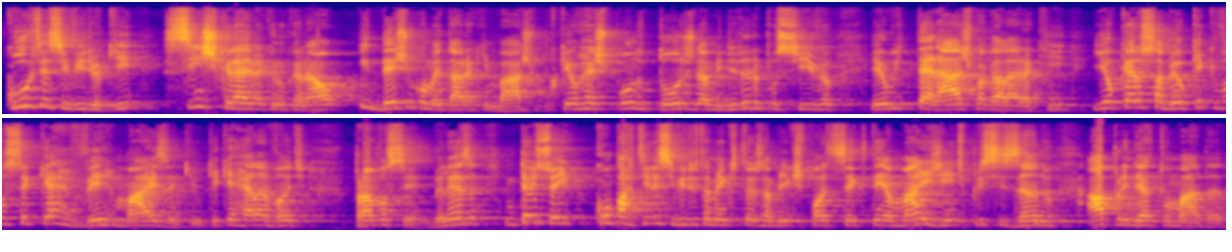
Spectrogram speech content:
Curte esse vídeo aqui, se inscreve aqui no canal e deixa um comentário aqui embaixo, porque eu respondo todos na medida do possível, eu interajo com a galera aqui e eu quero saber o que, que você quer ver mais aqui, o que, é que é relevante para você, beleza? Então é isso aí, compartilha esse vídeo também com seus amigos, pode ser que tenha mais gente precisando aprender a tomar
